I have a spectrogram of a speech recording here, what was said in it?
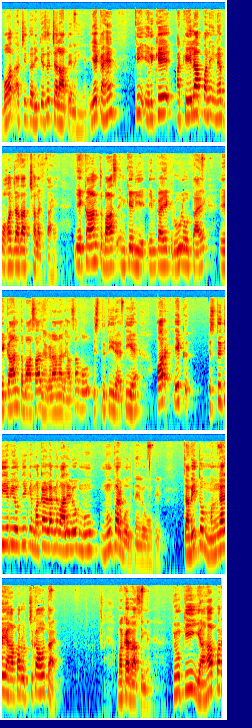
बहुत अच्छी तरीके से चलाते नहीं हैं। ये कहें कि इनके अकेलापन इन्हें बहुत ज़्यादा अच्छा लगता है। एकांतवास इनके लिए, इनका एक रूल होता है एकांतवासा झगड़ा ना झांसा, वो स्थिति रहती है। और एक स्थिति ये भी होती है कि मकर लग्न वाले लोग मुँह मुँह पर बोलते हैं लोगों की। तभी तो मंगल यहाँ पर उच्च का होता है, मकर राशि में। क्योंकि यहाँ पर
